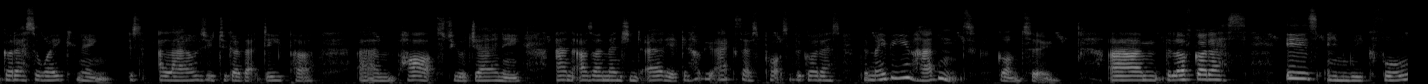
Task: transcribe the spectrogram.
Goddess Awakening just allows you to go that deeper um, parts to your journey. And as I mentioned earlier, can help you access parts of the goddess that maybe you hadn't gone to. Um, the love goddess is in week four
